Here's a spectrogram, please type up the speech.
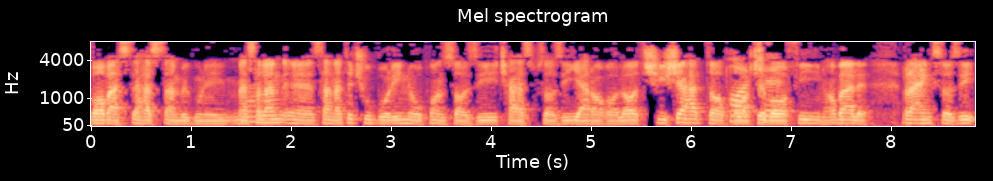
وابسته هستن به گونه مثلا بله. صنعت چوببری نوپان سازی چسب سازی یراقالات شیشه حتی پارچه. بافی اینها بله رنگ سازی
